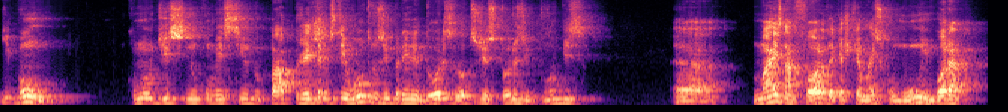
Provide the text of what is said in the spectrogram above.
E bom, como eu disse no comecinho do papo, já entrevistei outros empreendedores, outros gestores de clubes uh, mais na Flórida, que acho que é mais comum, embora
